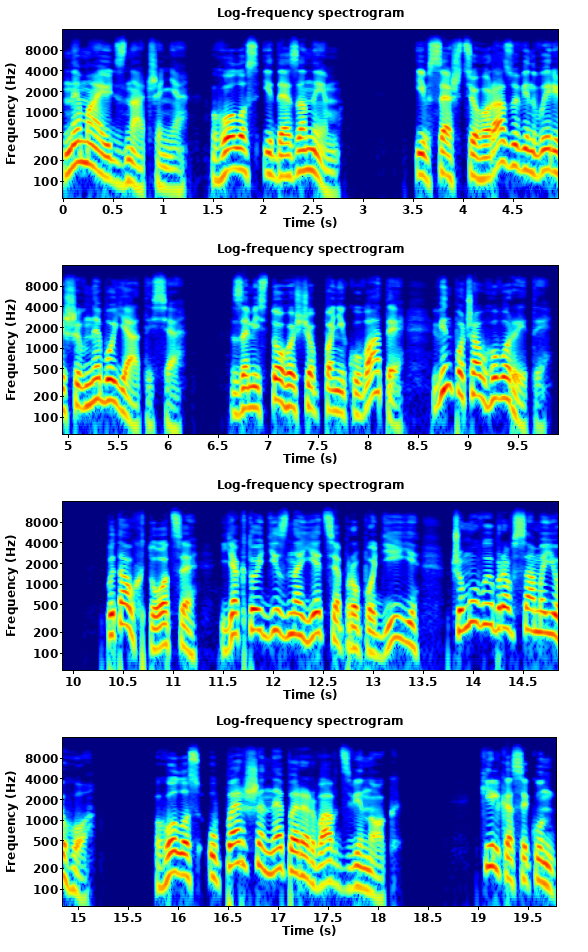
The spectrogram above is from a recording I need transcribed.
не мають значення, голос іде за ним. І все ж цього разу він вирішив не боятися. Замість того, щоб панікувати, він почав говорити. Питав, хто це, як той дізнається про події, чому вибрав саме його. Голос уперше не перервав дзвінок. Кілька секунд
